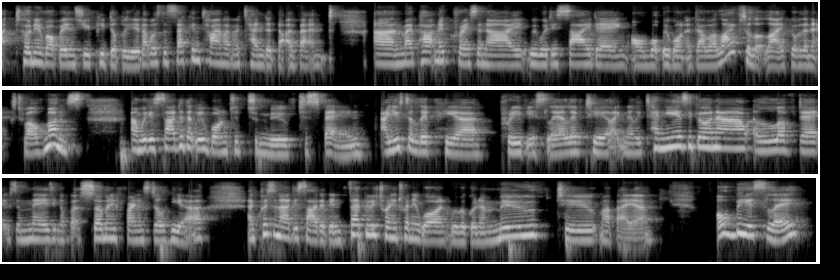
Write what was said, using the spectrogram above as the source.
at Tony Robbins UPW. That was the second time I've attended that event. And my partner Chris and I, we were deciding on what we wanted our life to look like over the next 12 months. And we decided that we wanted to move to Spain. I used to live here previously. I lived here like nearly 10 years ago now. I loved it. It was amazing. I've got so many friends still here. And Chris and I decided in February 2021, we were going to move to Marbella. Obviously,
